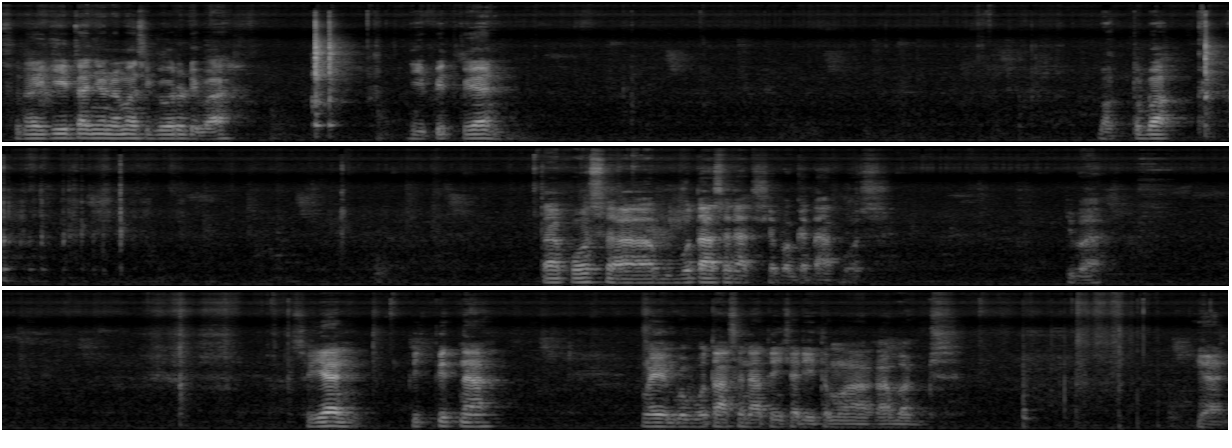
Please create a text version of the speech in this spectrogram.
So nakikita nyo naman siguro, di ba? Ipit ko yan. Back to back. Tapos, ah, bubutasan natin siya pagkatapos. Di ba? So, yan. Pit-pit na. Ngayon, bubutasan natin siya dito mga kabags. Yan.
